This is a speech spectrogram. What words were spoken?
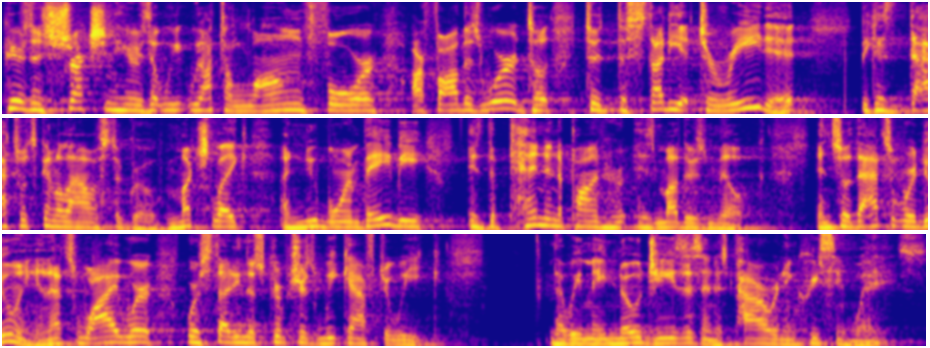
Peter's instruction here is that we, we ought to long for our Father's word, to, to, to study it, to read it, because that's what's going to allow us to grow. Much like a newborn baby is dependent upon her, his mother's milk. And so that's what we're doing. And that's why we're, we're studying the scriptures week after week, that we may know Jesus and his power in increasing ways.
